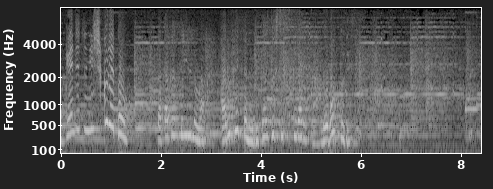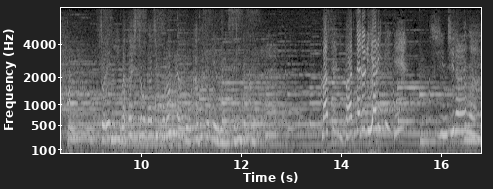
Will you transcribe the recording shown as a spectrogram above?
は現実にシュクレと戦っているのはアルフェッタの擬態として作られたロボットです。それに私と同じホログラフをかぶせているに過ぎません。ーまさにバーチャルリアリティね。信じられない。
